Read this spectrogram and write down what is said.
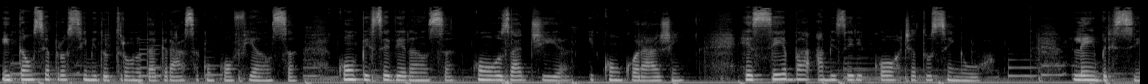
Então se aproxime do trono da graça com confiança, com perseverança, com ousadia e com coragem. Receba a misericórdia do Senhor. Lembre-se,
